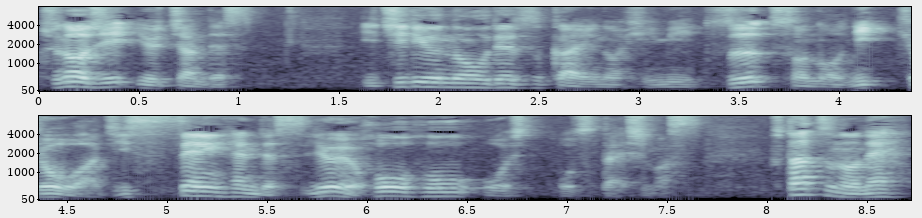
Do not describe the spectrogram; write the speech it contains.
腰のじゆうちゃんです。一流の腕使いの秘密その2今日は実践編です。いよいよ方法をお伝えします。2つのね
